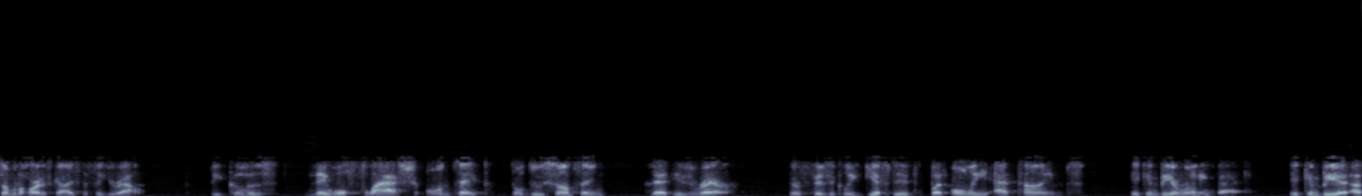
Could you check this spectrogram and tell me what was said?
some of the hardest guys to figure out because they will flash on tape. They'll do something that is rare. They're physically gifted, but only at times. It can be a running back. It can be a, a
